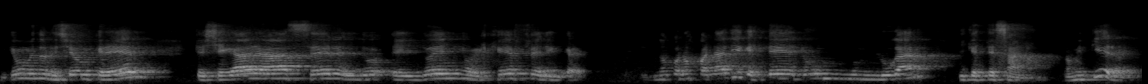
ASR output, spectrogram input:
¿En qué momento nos hicieron creer que llegara a ser el, dueño, el jefe, el no conozco a nadie que esté en un lugar y que esté sano. Nos mintieron.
